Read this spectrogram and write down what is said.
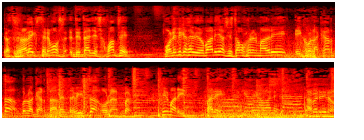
Gracias, Alex. Tenemos detalles, Juanfe. Polémicas ha habido varias, estamos con el Madrid y con la carta, bueno, la carta, la entrevista o la. Bueno, Gil Marín, vale. Venga, vale. A ver, dinos,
